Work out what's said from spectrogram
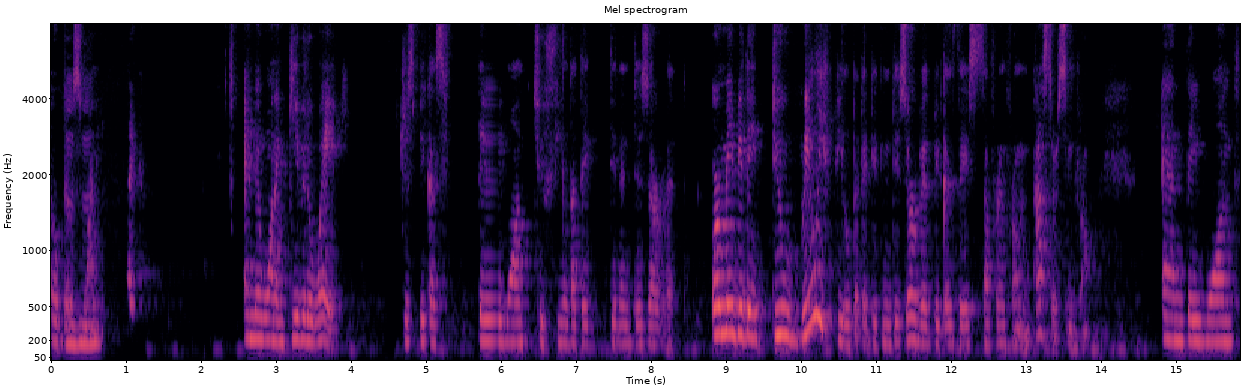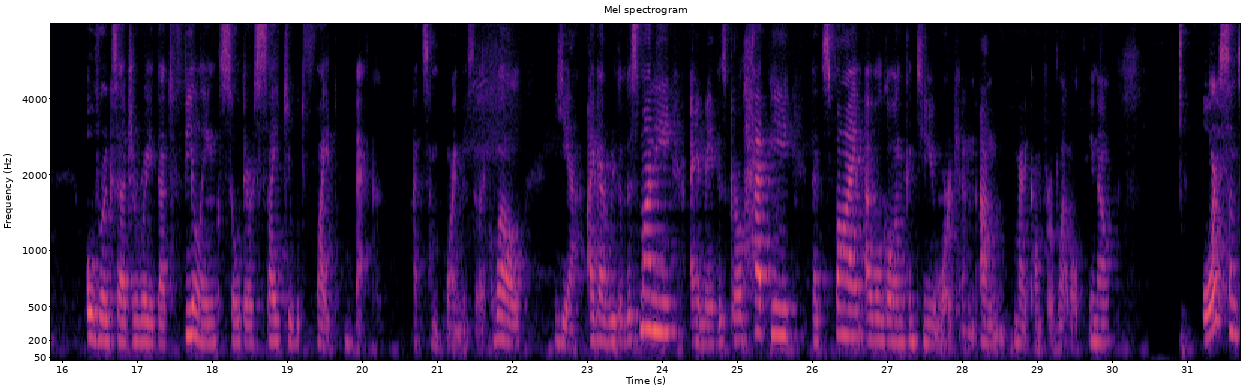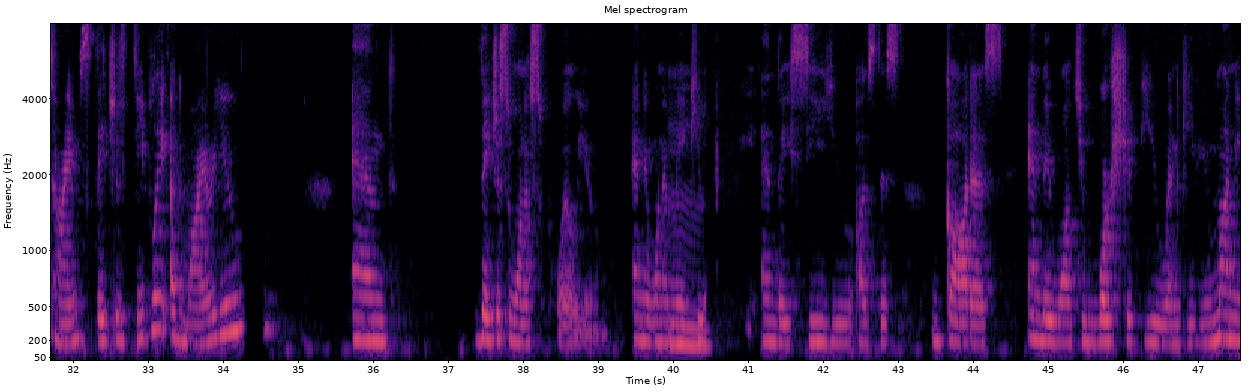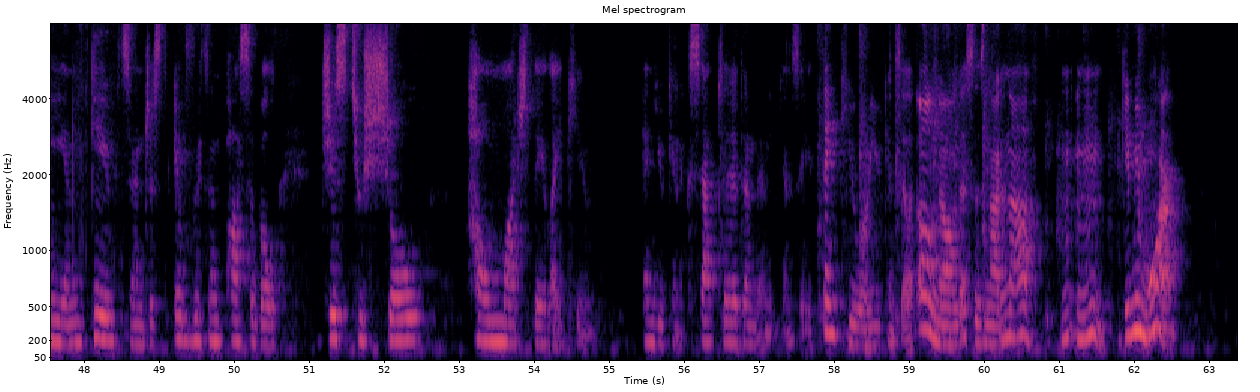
of those mm-hmm. money, and they want to give it away just because they want to feel that they didn't deserve it. Or maybe they do really feel that they didn't deserve it because they're suffering from imposter syndrome. And they want over exaggerate that feeling so their psyche would fight back at some point. It's like well yeah i got rid of this money i made this girl happy that's fine i will go and continue working on my comfort level you know or sometimes they just deeply admire you and they just want to spoil you and they want to make you mm. happy and they see you as this goddess and they want to worship you and give you money and gifts and just everything possible just to show how much they like you and you can accept it and then you can say thank you or you can say like oh no this is not enough. Mm-mm. give me more.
